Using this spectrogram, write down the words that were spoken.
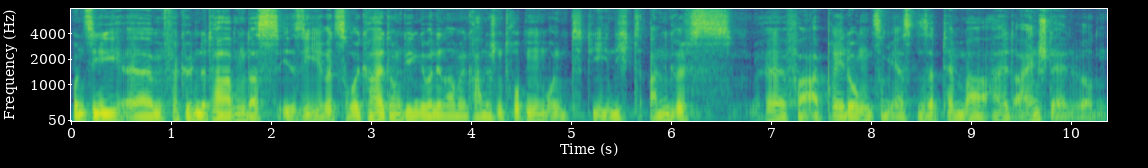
und sie äh, verkündet haben, dass sie ihre Zurückhaltung gegenüber den amerikanischen Truppen und die Nicht-Angriffsverabredungen äh, zum 1. September halt einstellen würden.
